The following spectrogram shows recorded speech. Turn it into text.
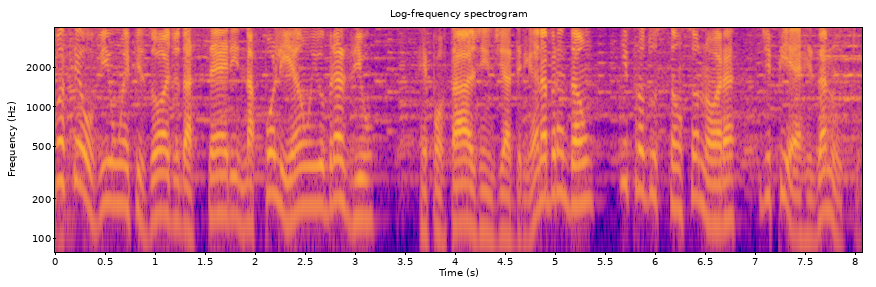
Você ouviu um episódio da série Napoleão e o Brasil Reportagem de Adriana Brandão e produção sonora de Pierre Zanuto.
